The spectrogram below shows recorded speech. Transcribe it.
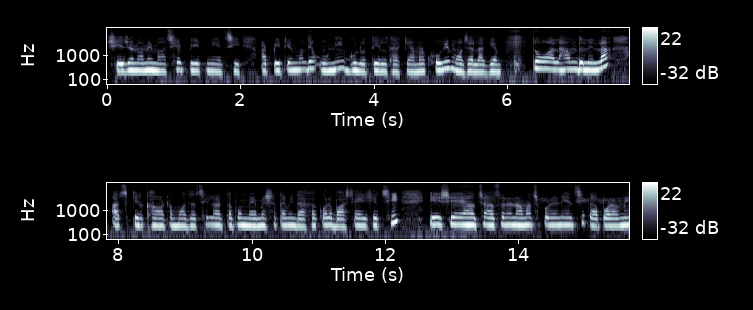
সেই জন্য আমি মাছের পেট নিয়েছি। আর পেটের মধ্যে অনেকগুলো তেল থাকে, আমার খুবই মজা লাগে। তো আলহামদুলিল্লাহ, আজকের খাওয়াটা মজা ছিল। আর তারপর ম্যামের সাথে আমি দেখা করে বাসায় এসেছি। এসে হচ্ছে আসরে নামাজ পড়ে নিয়েছি। তারপর আমি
